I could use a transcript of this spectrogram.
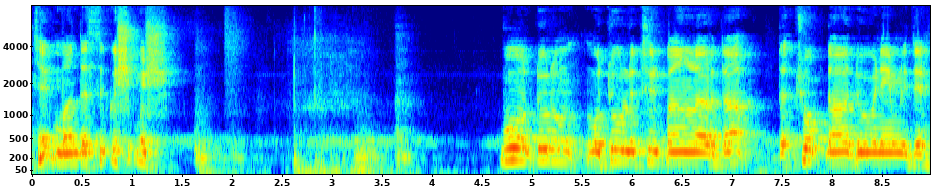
Sekmanda sıkışmış. Bu durum motorlu tırpanlarda da çok daha da önemlidir.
